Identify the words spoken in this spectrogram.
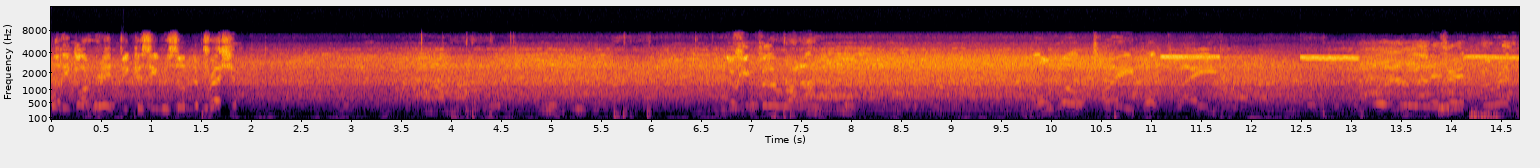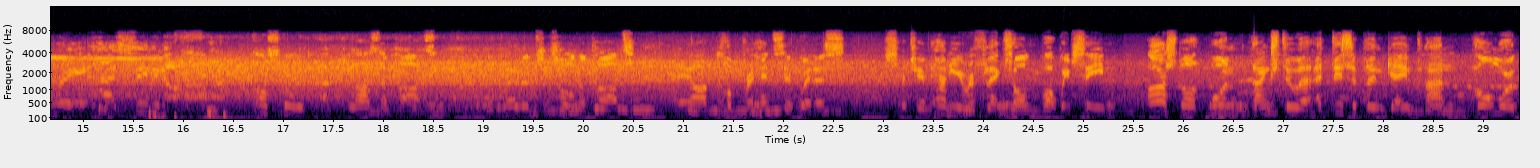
Well, he got rid because he was under pressure. Looking for the runner. Oh, well played, well played. That is it. The referee has seen enough. Arsenal are class apart. Opponents torn apart. They are comprehensive winners. So, Jim, how do you reflect on what we've seen? Arsenal won thanks to a, a disciplined game plan. Homework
